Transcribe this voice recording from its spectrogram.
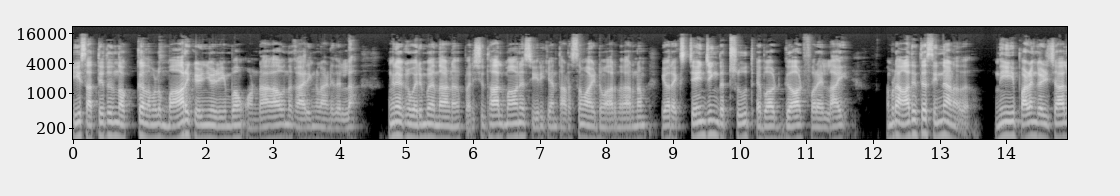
ഈ സത്യത്തിൽ നിന്നൊക്കെ നമ്മൾ മാറിക്കഴിഞ്ഞ് കഴിയുമ്പം ഉണ്ടാകാവുന്ന കാര്യങ്ങളാണ് ഇതെല്ലാം. അങ്ങനെയൊക്കെ വരുമ്പോൾ എന്താണ്? പരിശുദ്ധാത്മാവിനെ സ്വീകരിക്കാൻ തടസ്സമായിട്ട് മാറുന്നത് കാരണം you are exchanging the truth about God for a lie നമ്മുടെ ആദ്യത്തെ സിന്നാണത്. നീ ഈ പഴം കഴിച്ചാൽ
